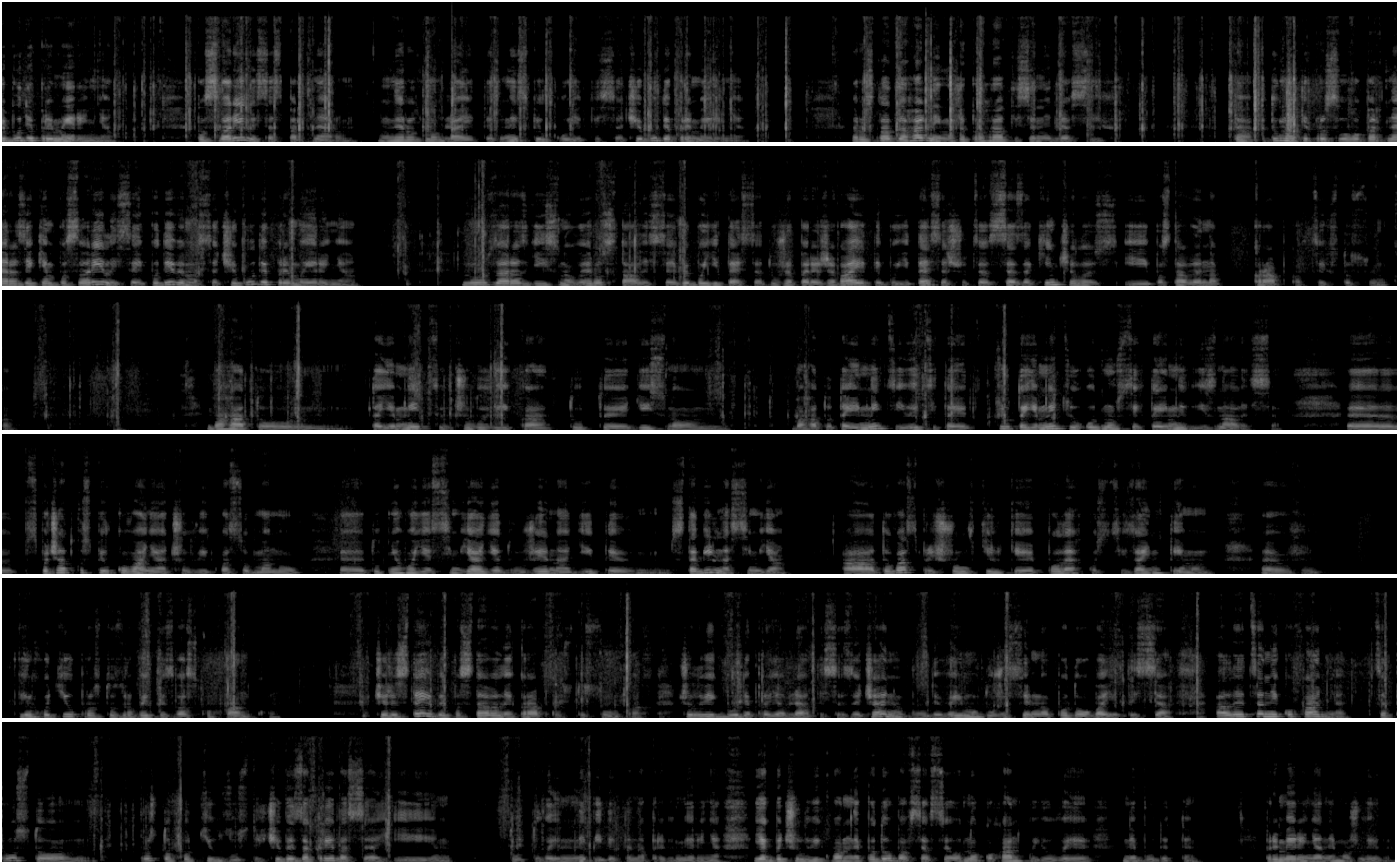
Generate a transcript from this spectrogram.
Чи буде примирення? Посварилися з партнером, не розмовляєте, не спілкуєтеся. Чи буде примирення? Розклад загальний може програтися не для всіх. Так, думайте про свого партнера, з яким посварилися, і подивимося, чи буде примирення. Ну, зараз дійсно ви розсталися і ви боїтеся, дуже переживаєте, боїтеся, що це все закінчилось і поставлена крапка в цих стосунках. Багато таємниць у чоловіка. Тут е, дійсно багато таємниць, і ви ці цю таємницю, одну з цих таємниць дізналися. Е, Спочатку спілкування чоловік вас обманув. Е, Тут в нього є сім'я, є дружина, діти, стабільна сім'я. А до вас прийшов тільки по легкості, за інтимом. Він хотів просто зробити з вас коханку. Через те ви поставили крапку в стосунках. Чоловік буде проявлятися, звичайно, буде. Ви йому дуже сильно подобаєтеся. Але це не кохання, це просто, просто хотів зустрічі. Ви закрилася і тут ви не підете на примирення. Якби чоловік вам не подобався, все одно коханкою ви не будете. Примирення неможливе.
